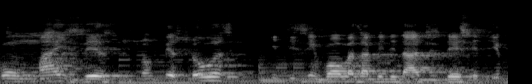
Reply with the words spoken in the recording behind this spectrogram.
com mais êxito. São pessoas que desenvolvem as habilidades desse tipo,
